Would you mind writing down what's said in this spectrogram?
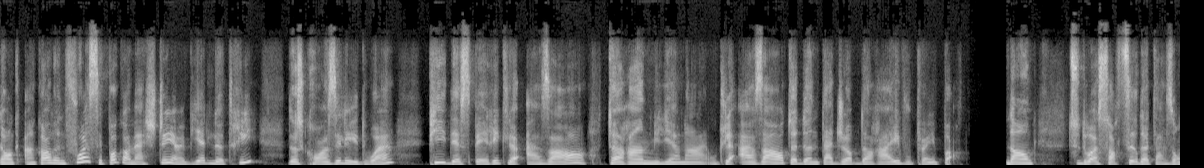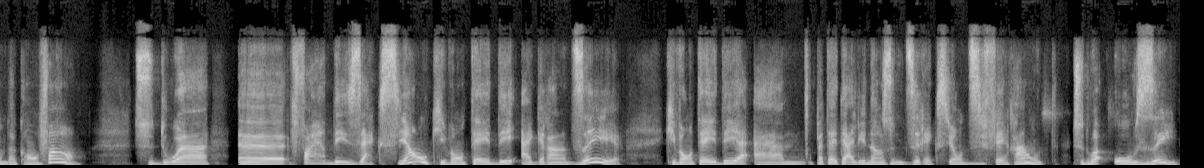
Donc, encore une fois, ce n'est pas comme acheter un billet de loterie, de se croiser les doigts, puis d'espérer que le hasard te rende millionnaire ou que le hasard te donne ta job de rêve ou peu importe. Donc, tu dois sortir de ta zone de confort. Tu dois euh, faire des actions qui vont t'aider à grandir, qui vont t'aider à peut-être aller dans une direction différente. Tu dois oser.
